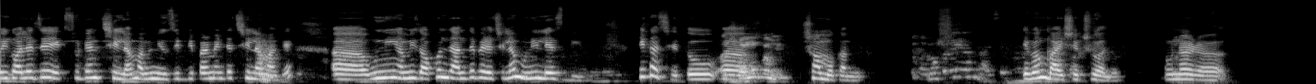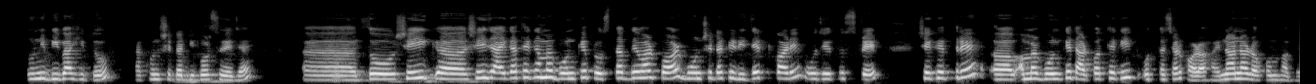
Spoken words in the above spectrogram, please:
ওই কলেজে স্টুডেন্ট ছিলাম আমি মিউজিক ডিপার্টমেন্টে ছিলাম আগে। উনি আমি যখন জানতে পেরেছিলাম উনি লেস লেসবিয়ান ঠিক আছে? তো সমকামী? এবং বাইসেক্সুয়ালও ওনার উনি বিবাহিত এখন সেটা ডিভোর্স হয়ে যায়। আহ, তো সেই সেই জায়গা থেকে আমার বোনকে প্রস্তাব দেওয়ার পর বোন সেটাকে রিজেক্ট করে ও যেহেতু স্ট্রেট সেক্ষেত্রে আমার বোনকে তারপর থেকেই অত্যাচার করা হয় নানা রকম ভাবে।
